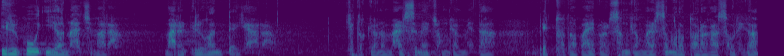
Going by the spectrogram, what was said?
일구이연하지 마라. 말을 일관되게 하라. 기독교는 말씀의 종교입니다. 백투더 바이블 성경 말씀으로 돌아가서 우리가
